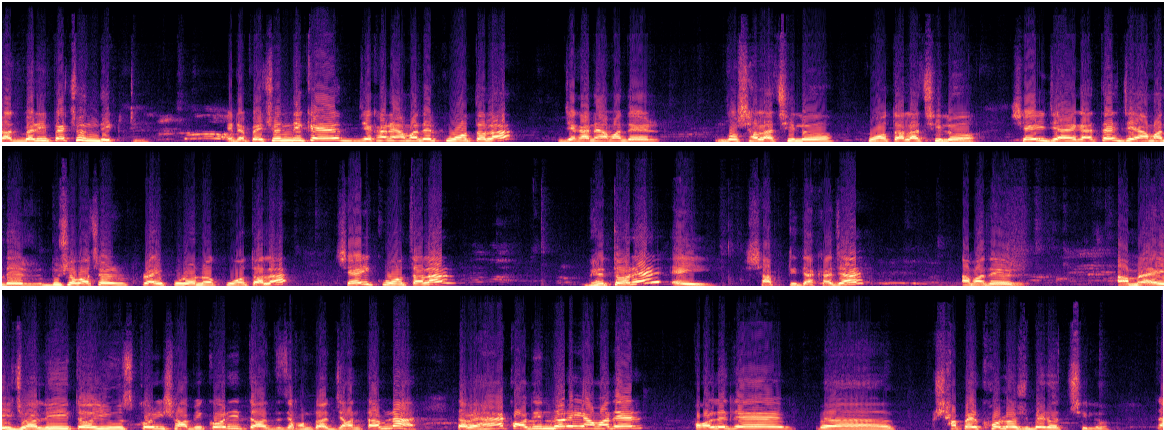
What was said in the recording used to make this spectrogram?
রাজবাড়ির পেছন দিকটি। এটা পেছন দিকে যেখানে আমাদের কুয়োতলা, যেখানে আমাদের গোশালা ছিল, কুয়োতলা ছিল, সেই জায়গাতে যে আমাদের দুশো বছর প্রায় পুরনো কুয়োতলা, সেই কুয়োতলার ভেতরে এই সাপটি দেখা যায়। আমাদের, আমরা এই জলই তো ইউজ করি, সবই করি যখন তো আর জানতাম না। তবে হ্যাঁ কদিন ধরেই আমাদের কলেজে সাপের খোলস বেরোচ্ছিল। তা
